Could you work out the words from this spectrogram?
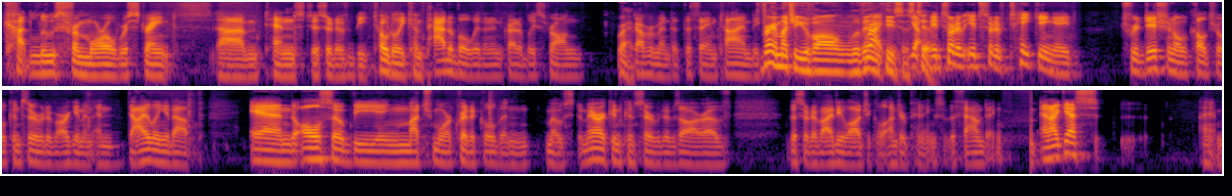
cut loose from moral restraints um, tends to sort of be totally compatible with an incredibly strong Right. government at the same time. because- Very much a Yuval Levin right. thesis yeah, too. It's sort of it's sort of taking a traditional cultural conservative argument and dialing it up, and also being much more critical than most American conservatives are of the sort of ideological underpinnings of the founding. And I guess I am,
